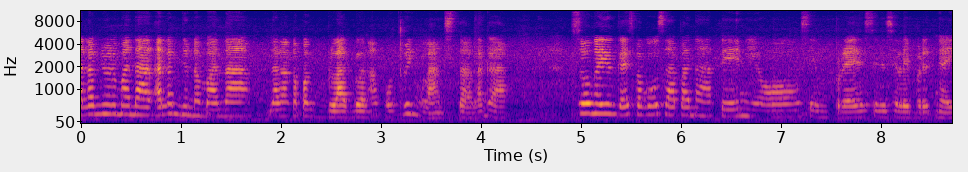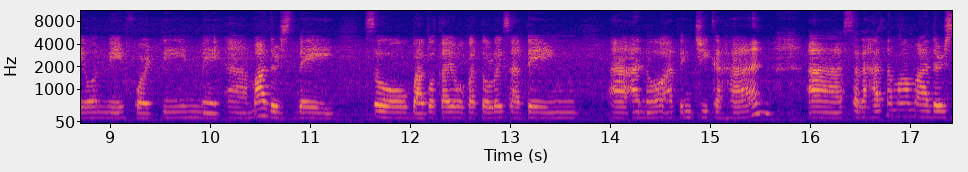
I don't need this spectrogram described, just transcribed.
Alam nyo naman na, alam nyo naman na nakakapag-vlog lang ako tuwing lunch talaga. So, ngayon guys, pag-uusapan natin yung, siyempre, sineselebrate ngayon, May 14, May, ah, Mother's Day. So, bago tayo magpatuloy sa ating, ah, ano, ating chikahan, ah, sa lahat ng mga mothers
